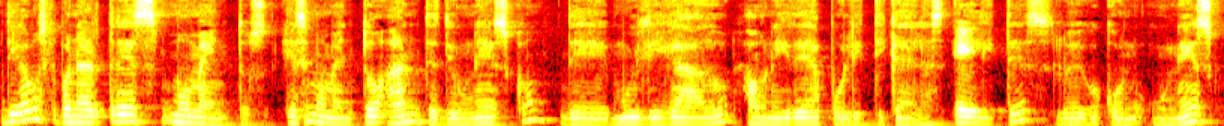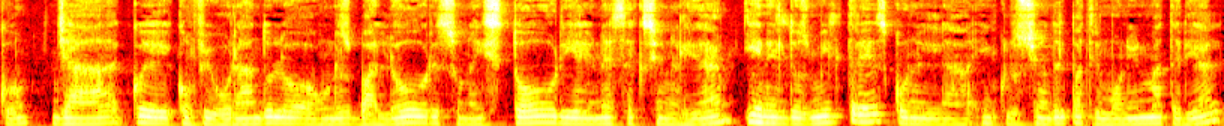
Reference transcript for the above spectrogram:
digamos que poner tres momentos. Ese momento antes de UNESCO, de muy ligado a una idea política de las élites, luego con UNESCO ya eh, configurándolo a unos valores, una historia y una excepcionalidad, y en el 2003 con la inclusión del patrimonio inmaterial,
